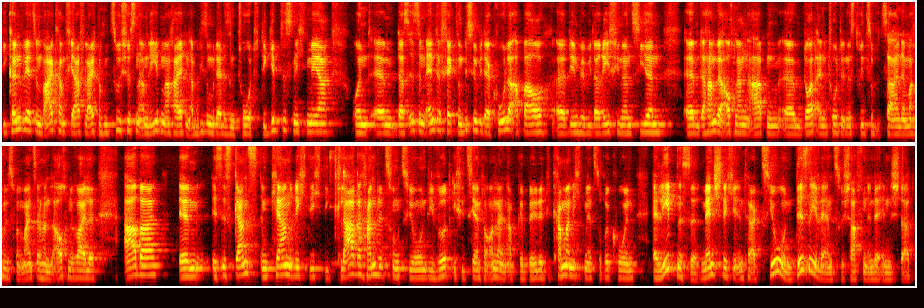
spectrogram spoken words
die können wir jetzt im Wahlkampfjahr vielleicht noch mit Zuschüssen am Leben erhalten, aber diese Modelle sind tot. Die gibt es nicht mehr. Und ähm, das ist im Endeffekt so ein bisschen wie der Kohleabbau, äh, den wir wieder refinanzieren. Ähm, da haben wir auch langen Atem, ähm, dort eine tote Industrie zu bezahlen. Da machen wir es beim Einzelhandel auch eine Weile. Aber ähm, es ist ganz im Kern richtig, die klare Handelsfunktion, die wird effizienter online abgebildet, die kann man nicht mehr zurückholen. Erlebnisse, menschliche Interaktion, Disneyland zu schaffen in der Innenstadt,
